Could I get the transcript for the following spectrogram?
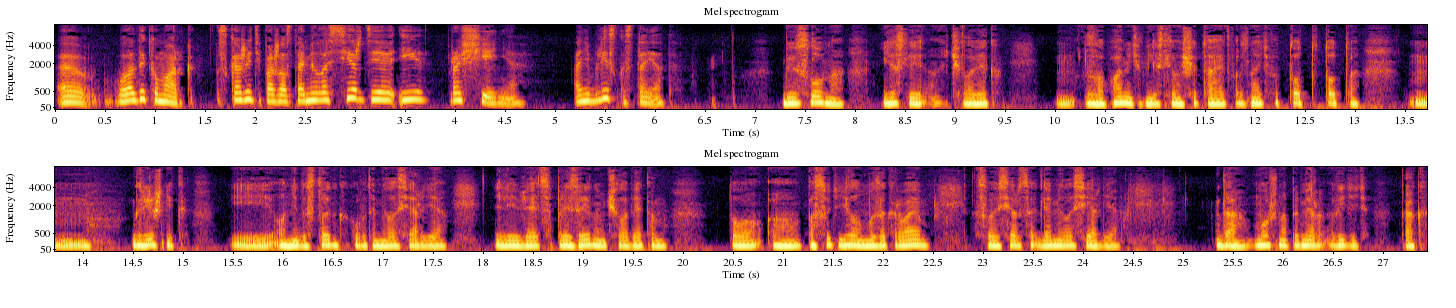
Э, Владыка Марк, скажите, пожалуйста, а милосердие и прощение, они близко стоят? Безусловно, если человек злопамятен, если он считает, вот знаете, вот тот-то, тот-то грешник, и он недостоин какого-то милосердия или является презренным человеком, то, э, по сути дела, мы закрываем свое сердце для милосердия. Да, можно, например, видеть, как,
